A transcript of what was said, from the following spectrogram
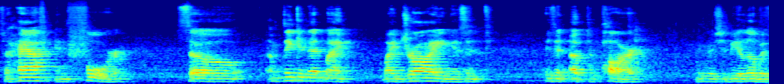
So half and 4. So I'm thinking that my my drawing isn't isn't up to par. Maybe I should be a little bit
